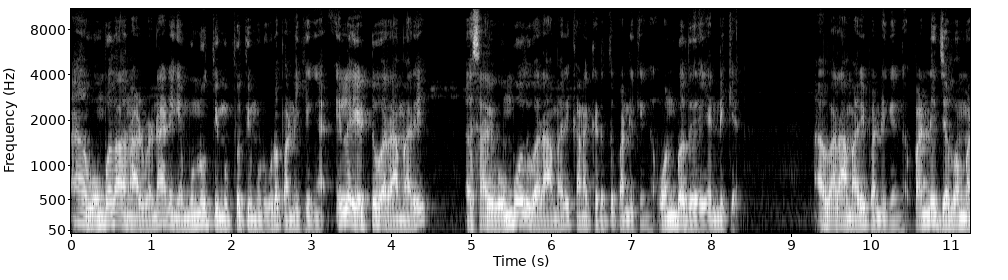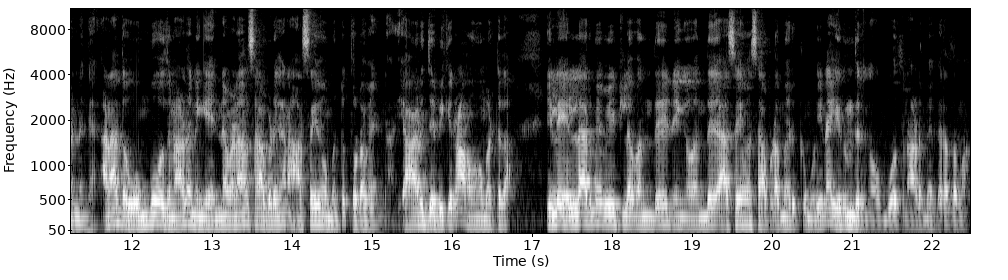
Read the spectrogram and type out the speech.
ஒம்பதாவது ஒன்பதாவது நாள் வேணால் நீங்கள் முந்நூற்றி முப்பத்தி மூணு கூட பண்ணிக்கோங்க. இல்லை எட்டு வரா மாதிரி சாரி ஒம்பது வரா மாதிரி கணக்கெடுத்து பண்ணிக்கோங்க. ஒன்பது எண்ணிக்கை. வரா மாதிரி பண்ணிக்கோங்க பண்ணி ஜெபம் பண்ணுங்க. ஆனால் அந்த ஒம்பது நாளும் நீங்கள் என்ன வேணாலும் சாப்பிடுங்க. ஆனால் அசைவம் மட்டும் தொட வேண்டாம். யார் ஜெபிக்கிறோம் அவங்க மட்டும் தான் இல்லை எல்லாருமே வீட்டில் வந்து நீங்கள் வந்து அசைவம் சாப்பிடாம இருக்க முடியும்னா இருந்துருங்க. ஒம்பது நாளுமே விரதமாக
